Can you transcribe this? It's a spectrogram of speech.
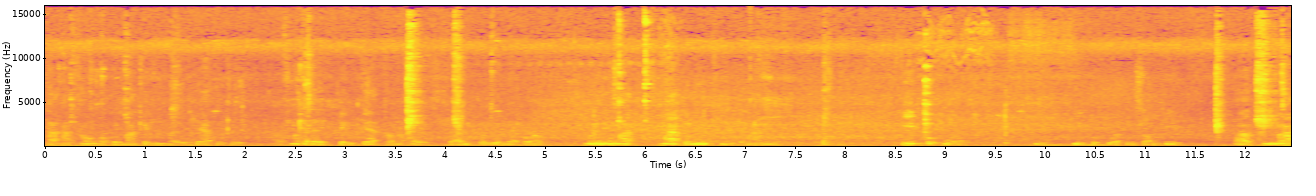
ถ้าหากท้องออกเป็นม้าเป็นใบแก๊สก็คือมันก็ได้เป็นแก๊สเขามาใส่แสนก็เรื่องแบบเพราะว่า มือนึงมามาตัวนี้ขี่ประมาณปีบตัวปีบตัวถึงสองปีบอ่าขี่ม้า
